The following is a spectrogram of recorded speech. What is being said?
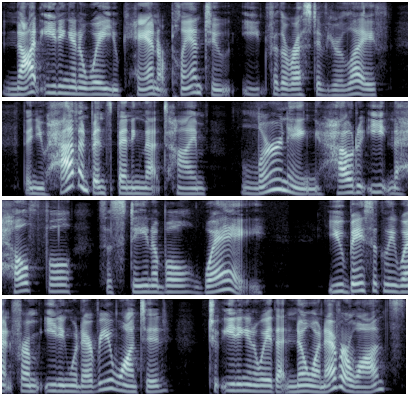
not eating in a way you can or plan to eat for the rest of your life, then you haven't been spending that time learning how to eat in a healthful, sustainable way. You basically went from eating whatever you wanted to eating in a way that no one ever wants.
